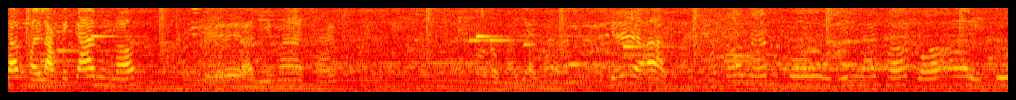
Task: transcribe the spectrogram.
ครับ ถอยหลังไปก้าวหนึ่งเนาะโอเคอะดีมากครับดอกไม้ใหญ่มากโอเคอะมาต้องนะทุกคนยิ้มนะครับวันตู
